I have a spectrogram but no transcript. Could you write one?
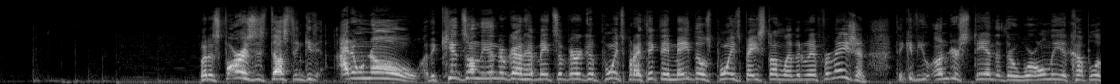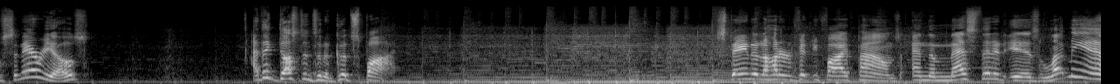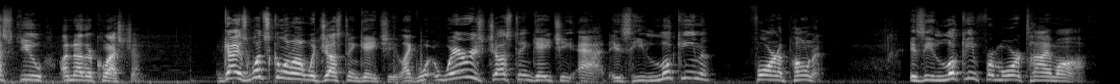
But as far as this Dustin I don't know. The kids on the underground have made some very good points, but I think they made those points based on limited information. I think if you understand that there were only a couple of scenarios, I think Dustin's in a good spot. Staying at 155 pounds and the mess that it is, let me ask you another question. Guys, what's going on with Justin Gaethje? Like, wh- where is Justin Gaethje at? Is he looking for an opponent? Is he looking for more time off?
